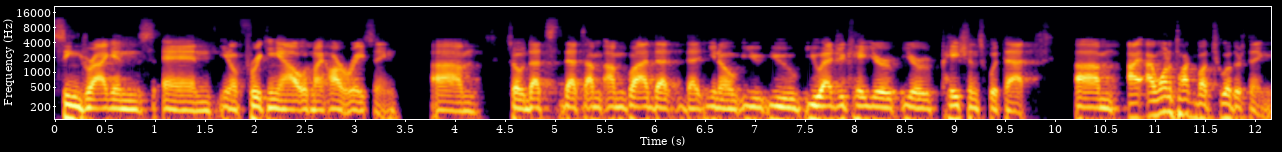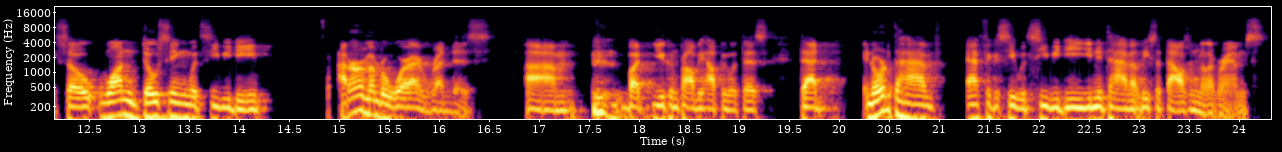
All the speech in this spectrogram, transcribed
seeing dragons and you know freaking out with my heart racing. Um, so that's that's I'm I'm glad that that you know you you you educate your your patients with that. Um, I, I want to talk about two other things. So one, dosing with CBD. I don't remember where I read this, um, but you can probably help me with this. That in order to have efficacy with CBD, you need to have at least a thousand milligrams.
